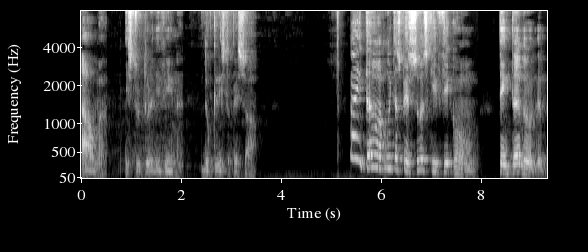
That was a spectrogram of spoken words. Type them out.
alma, estrutura divina, do Cristo pessoal. Ah, então há muitas pessoas que ficam tentando,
